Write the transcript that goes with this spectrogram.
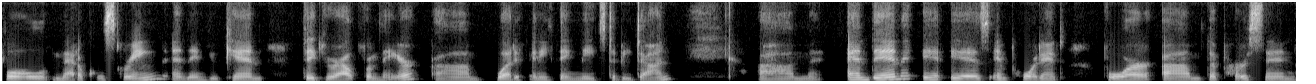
full medical screen and then you can figure out from there um, what, if anything, needs to be done. Um, and then it is important for um, the person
